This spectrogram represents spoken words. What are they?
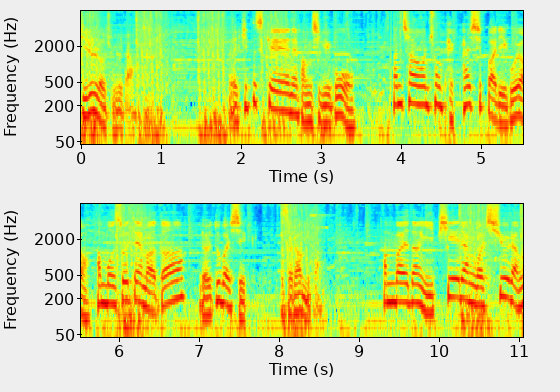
딜을 넣어줍니다. 네, 히트 스캔의 방식이고 한 창은 총 180발이고요. 한 번 쏠 때마다 12발씩 발사를 합니다. 한 발당 이 피해량과 치유량은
